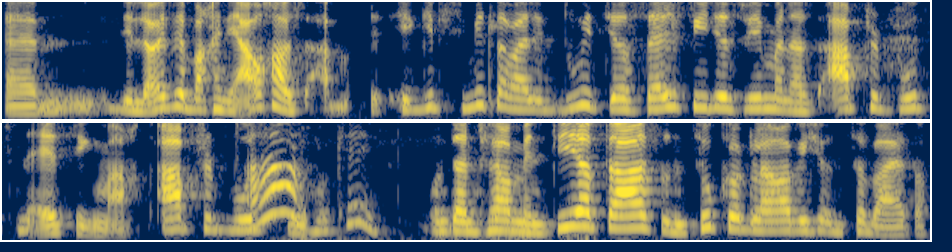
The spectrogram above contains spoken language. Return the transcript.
ähm, die Leute machen ja auch aus, gibt es mittlerweile Do-it-yourself-Videos, wie man aus Apfelputzen Essig macht, Apfelputzen ah, okay. und dann fermentiert das und Zucker, glaube ich, und so weiter.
